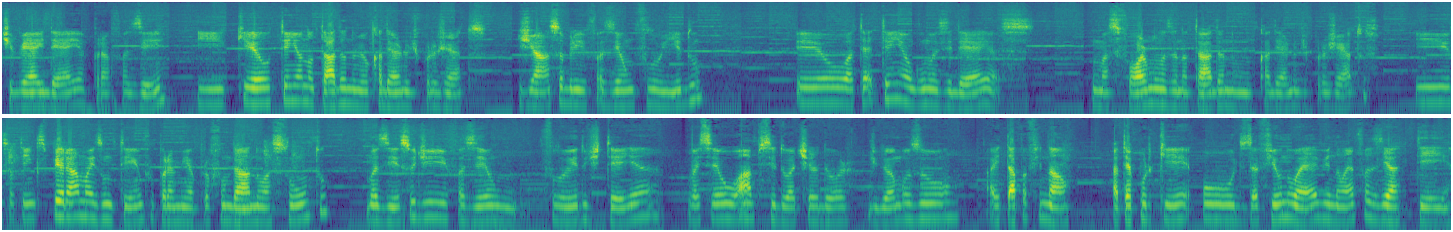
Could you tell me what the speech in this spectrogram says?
tiver a ideia para fazer e que eu tenho anotado no meu caderno de projetos. Já sobre fazer um fluido, eu até tenho algumas ideias, umas fórmulas anotadas no caderno de projetos e só tenho que esperar mais um tempo para me aprofundar no assunto. Mas isso de fazer um fluido de teia vai ser o ápice do atirador, digamos o, a etapa final. Até porque o desafio no web não é fazer a teia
